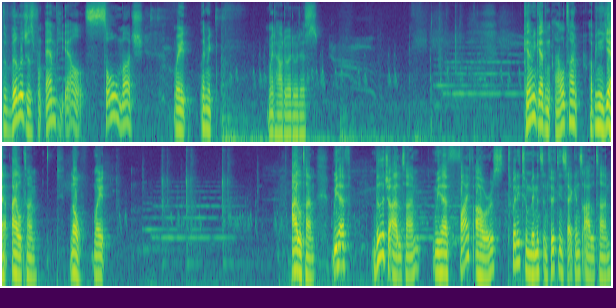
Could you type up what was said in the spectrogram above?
the villages from MBL so much. Wait, let me... Wait, how do I do this? Can we get an idle time up in here? Yeah, idle time. No, wait. Idle time. We have villager idle time. We have 5 hours, 22 minutes and 15 seconds idle time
